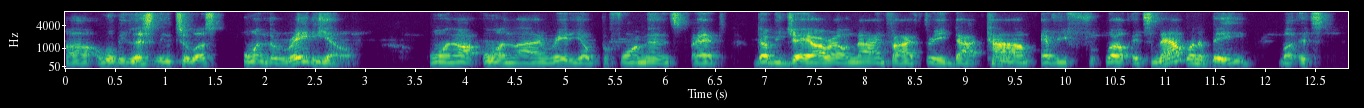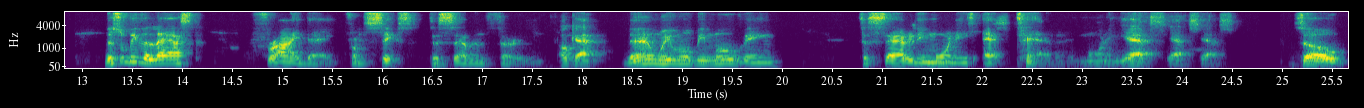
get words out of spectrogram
uh, will be listening to us on the radio, on our online radio performance at WJRL953.com. Every well, it's now going to be, but it's this will be the last Friday from 6 to 7:30. Okay. Then we will be moving to Saturday mornings at 10. Saturday morning. Yes, yes, yes. So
